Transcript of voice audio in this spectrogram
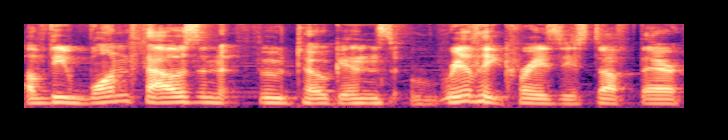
of the 1000 food tokens. Really crazy stuff there.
